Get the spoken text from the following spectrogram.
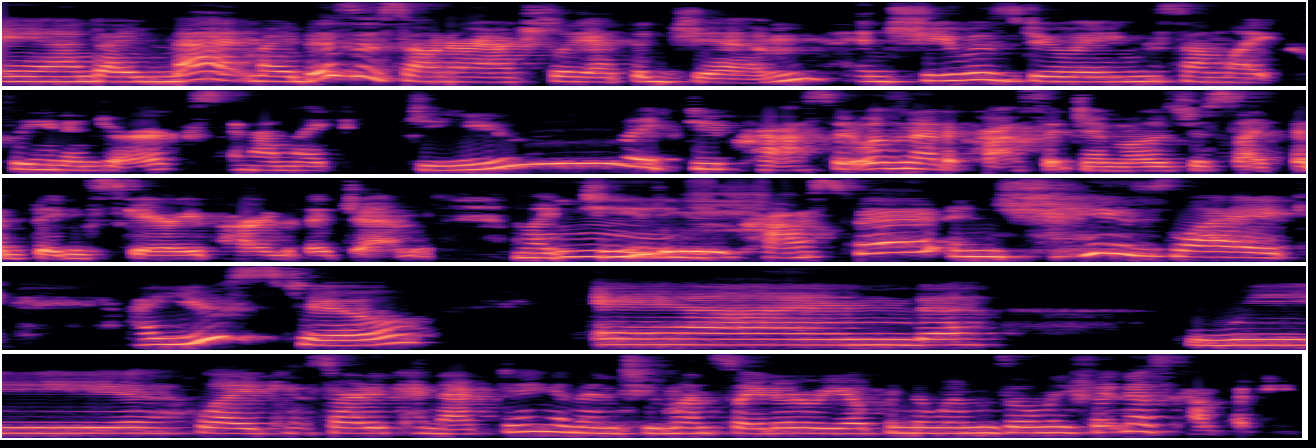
And I met my business owner actually at the gym and she was doing some like clean and jerks. And I'm like, do you like do CrossFit? It wasn't at a CrossFit gym. It was just like the big scary part of the gym. I'm like, do you do mm. CrossFit? And she's like, I used to. And we like started connecting and then two months later we opened a women's only fitness company.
